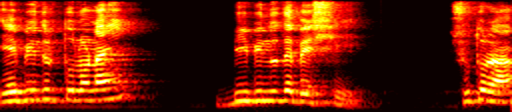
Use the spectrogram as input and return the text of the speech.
এ বিন্দুর তুলনায় বি বিন্দুতে বেশি। সুতরাং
